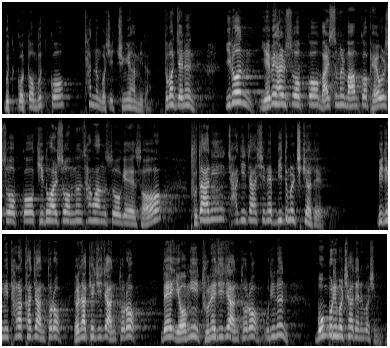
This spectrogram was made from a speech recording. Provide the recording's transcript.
묻고 또 묻고 찾는 것이 중요합니다. 두 번째는 이런 예배할 수 없고 말씀을 마음껏 배울 수 없고 기도할 수 없는 상황 속에서 부단히 자기 자신의 믿음을 지켜야 돼요. 믿음이 타락하지 않도록 연약해지지 않도록 내 영이 둔해지지 않도록 우리는 몸부림을 쳐야 되는 것입니다.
